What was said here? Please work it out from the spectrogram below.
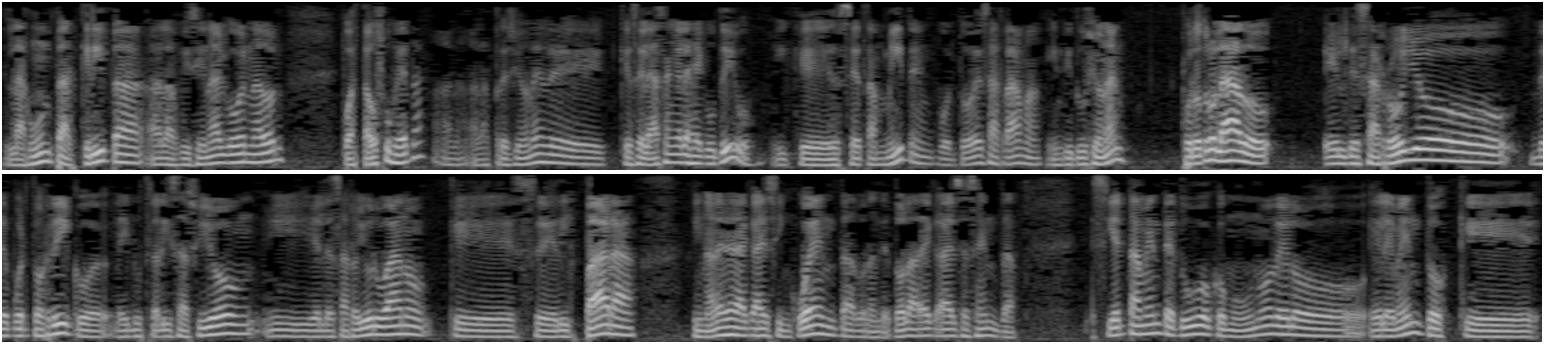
La Junta escrita a la oficina del gobernador pues ha estado sujeta a, las presiones de, que se le hacen al Ejecutivo y que se transmiten por toda esa rama institucional. Por otro lado, el desarrollo de Puerto Rico, la industrialización y el desarrollo urbano que se dispara finales de la década del 50, durante toda la década del 60, ciertamente tuvo como uno de los elementos que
